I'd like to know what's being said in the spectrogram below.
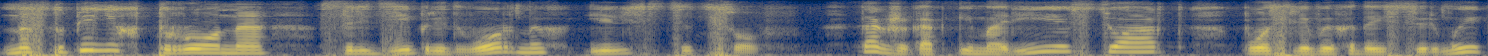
на ступенях трона среди придворных и льстецов. Так же, как и Мария Стюарт, после выхода из тюрьмы,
